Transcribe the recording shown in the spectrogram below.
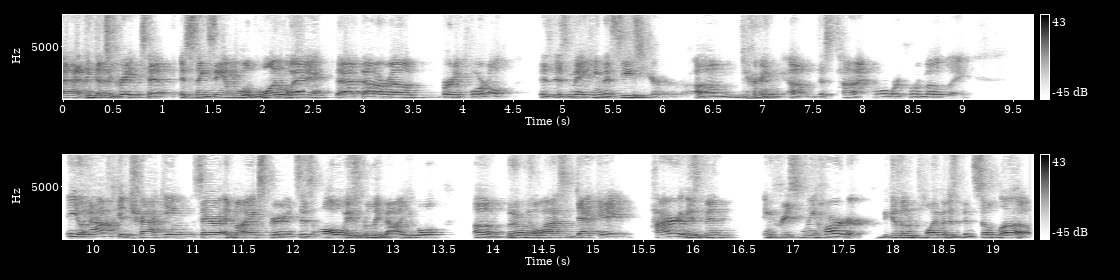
I think that's a great tip. It's an example of one way that, that our own Bernie portal is, is making this easier um, during um, this time while working remotely. You know, applicant tracking, Sarah, in my experience, is always really valuable. Um, but over the last decade, hiring has been increasingly harder because unemployment has been so low.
